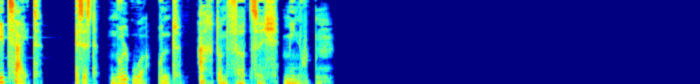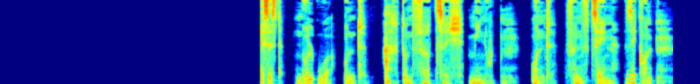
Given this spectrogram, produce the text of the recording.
die Zeit. Es ist 0 Uhr und 48 Minuten. Es ist 0 Uhr und 48 Minuten und 15 Sekunden.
